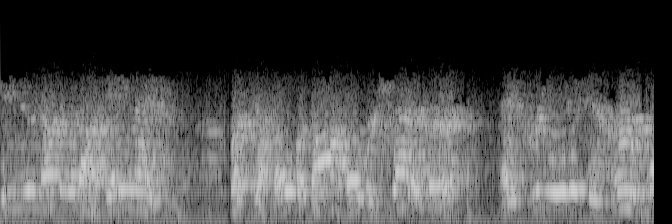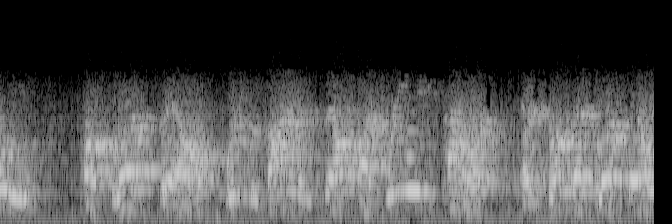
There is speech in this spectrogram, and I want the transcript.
She knew nothing about any man, but Jehovah God overshadowed her and created in her womb a blood cell which was by himself by creative power, and from that blood cell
